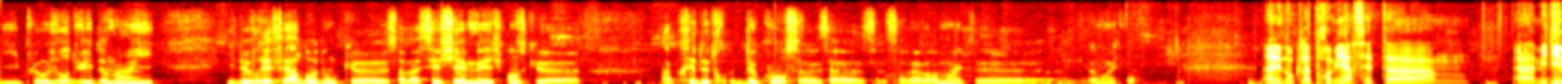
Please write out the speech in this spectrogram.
il pleut aujourd'hui. Demain, il il devrait faire beau, donc euh, ça va sécher, mais je pense que après deux, courses, ça, va vraiment être, euh, vraiment être Allez, donc la première, c'est à, midi,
